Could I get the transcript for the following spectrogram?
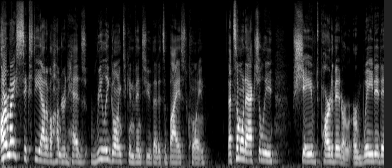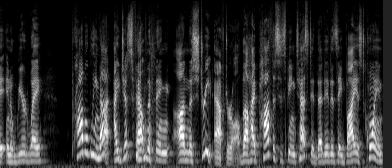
Are my 60 out of 100 heads really going to convince you that it's a biased coin? That someone actually shaved part of it or, or weighted it in a weird way? Probably not. I just found the thing on the street after all. The hypothesis being tested that it is a biased coin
